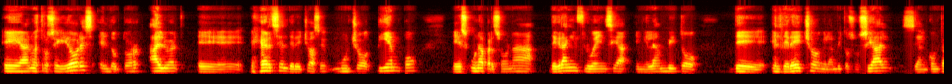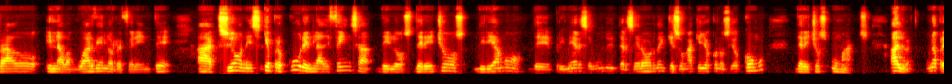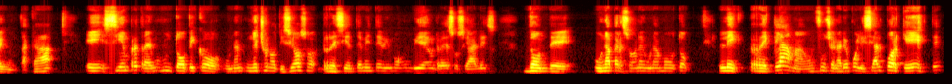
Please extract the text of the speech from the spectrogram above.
Eh, a nuestros seguidores, el doctor Albert eh, ejerce el derecho hace mucho tiempo, es una persona de gran influencia en el ámbito del el derecho, en el ámbito social, se ha encontrado en la vanguardia en lo referente a acciones que procuren la defensa de los derechos, diríamos, de primer, segundo y tercer orden, que son aquellos conocidos como derechos humanos. Albert, una pregunta. Acá eh, siempre traemos un tópico, un hecho noticioso. Recientemente vimos un video en redes sociales donde una persona en una moto le reclama a un funcionario policial porque éste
